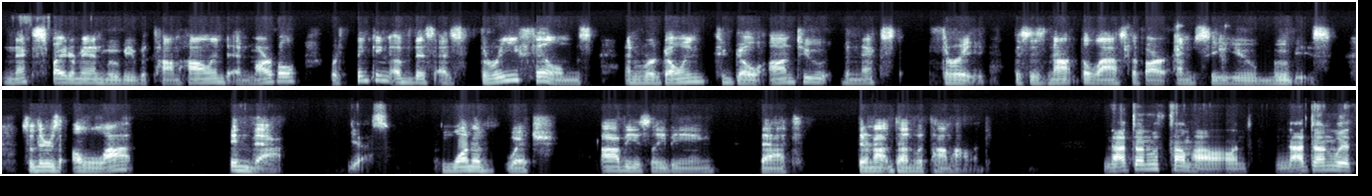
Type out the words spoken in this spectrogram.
next Spider-Man movie with Tom Holland and Marvel. We're thinking of this as three films, and we're going to go on to the next three. This is not the last of our MCU movies." So there's a lot in that. Yes. One of which obviously being that they're not done with Tom Holland. Not done with Tom Holland. Not done with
